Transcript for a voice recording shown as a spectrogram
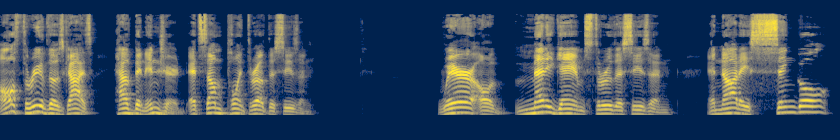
all three of those guys have been injured at some point throughout this season. We're uh, many games through this season, and not a single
